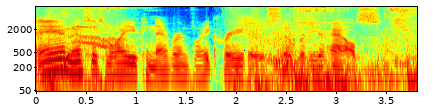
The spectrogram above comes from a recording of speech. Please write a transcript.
And this is why you can never invite creators over to your house.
